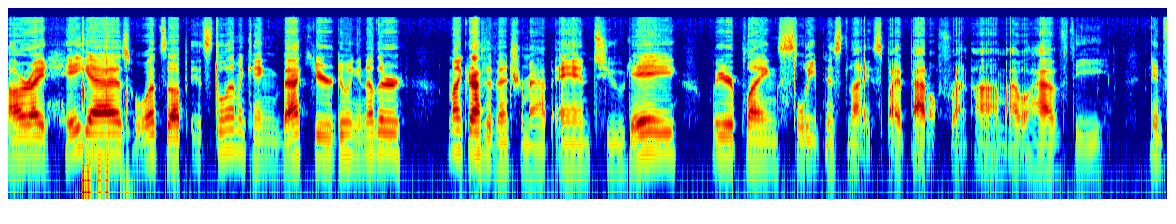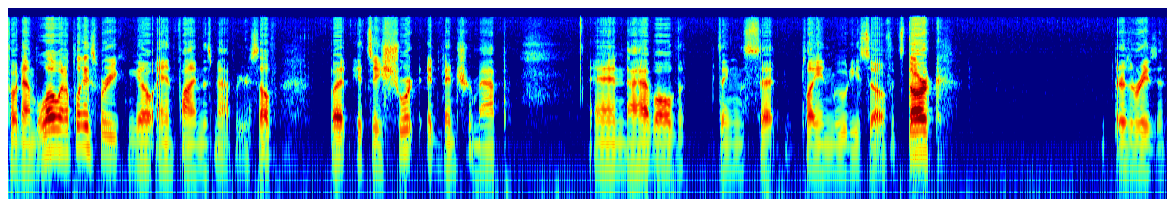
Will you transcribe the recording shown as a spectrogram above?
Alright, hey guys, what's up? It's the Lemon King back here doing another Minecraft adventure map and today we're playing Sleepless Nights by Battlefront. Um, I will have the info down below in a place where you can go and find this map for yourself. But it's a short adventure map and I have all the things set plain moody so if it's dark there's a reason.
